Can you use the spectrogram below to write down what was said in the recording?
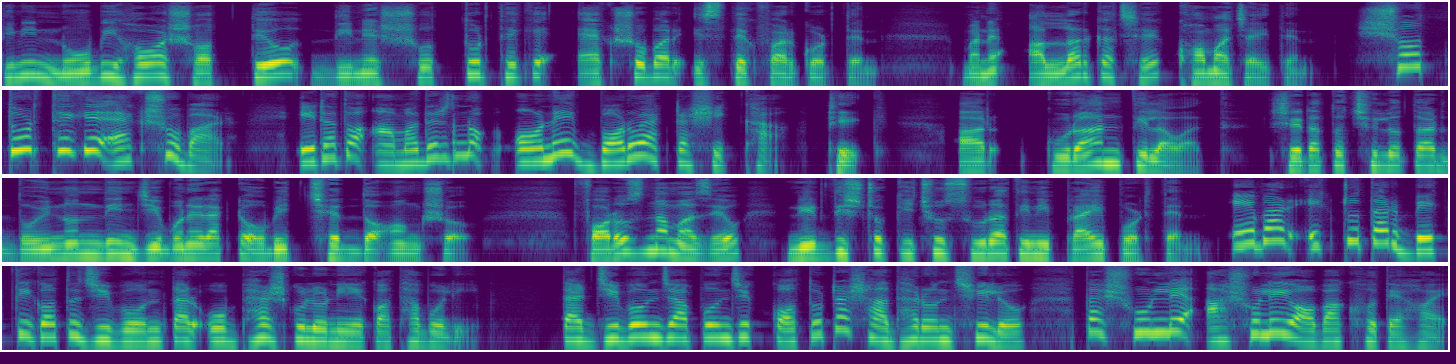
তিনি নবী হওয়া সত্ত্বেও দিনে সত্তর থেকে একশো বার ইস্তেকফার করতেন মানে আল্লাহর কাছে ক্ষমা চাইতেন। সত্তর থেকে একশো বার? এটা তো আমাদের জন্য অনেক বড় একটা শিক্ষা। ঠিক। আর কুরআন তিলাওয়াত সেটা তো ছিল তার দৈনন্দিন জীবনের একটা অবিচ্ছেদ্য অংশ। ফরজ নামাজেও নির্দিষ্ট কিছু সুরা তিনি প্রায় পড়তেন। এবার একটু তার ব্যক্তিগত জীবন তার অভ্যাসগুলো নিয়ে কথা বলি। তার জীবনযাপন যে কতটা সাধারণ ছিল তা শুনলে আসলেই অবাক হতে হয়।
